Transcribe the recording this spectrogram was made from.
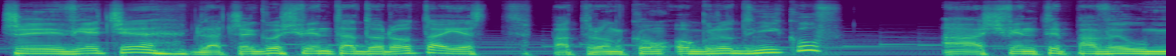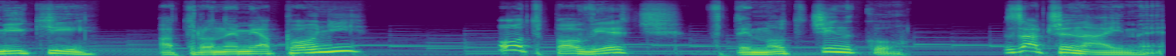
Czy wiecie, dlaczego święta Dorota jest patronką ogrodników, a święty Paweł Miki patronem Japonii? Odpowiedź w tym odcinku. Zaczynajmy.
